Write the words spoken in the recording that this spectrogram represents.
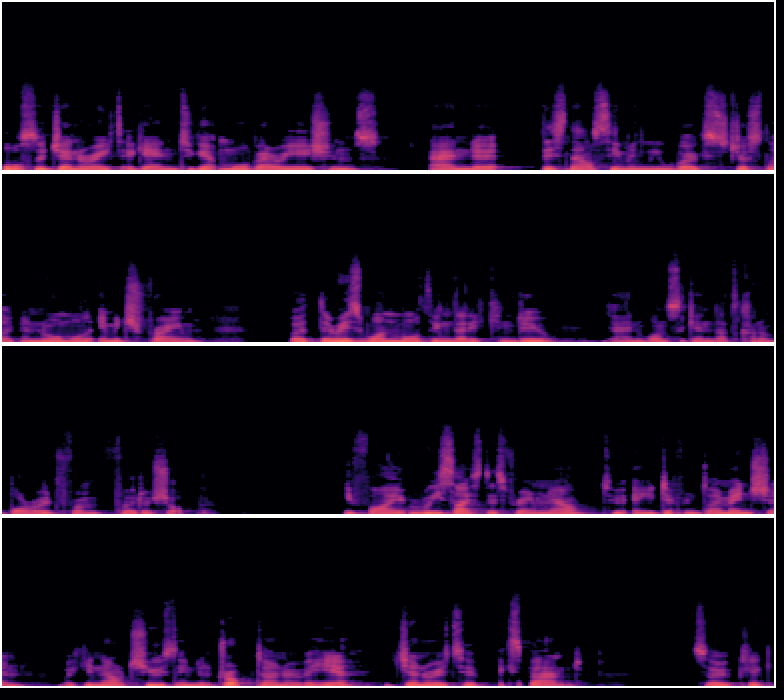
also generate again to get more variations. And uh, this now seemingly works just like a normal image frame. But there is one more thing that it can do. And once again, that's kind of borrowed from Photoshop. If I resize this frame now to a different dimension, we can now choose in the dropdown over here, Generative Expand. So click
